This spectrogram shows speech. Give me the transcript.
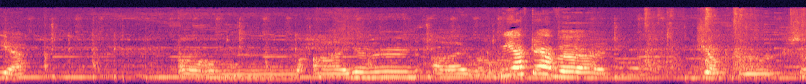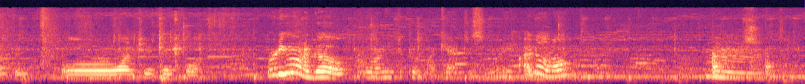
Yeah. Um, iron, iron. We have to have a jump door or something. Or one, two, three, four. Where do you want to go? Oh, I need to put my cactus away. I don't know. Hmm.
